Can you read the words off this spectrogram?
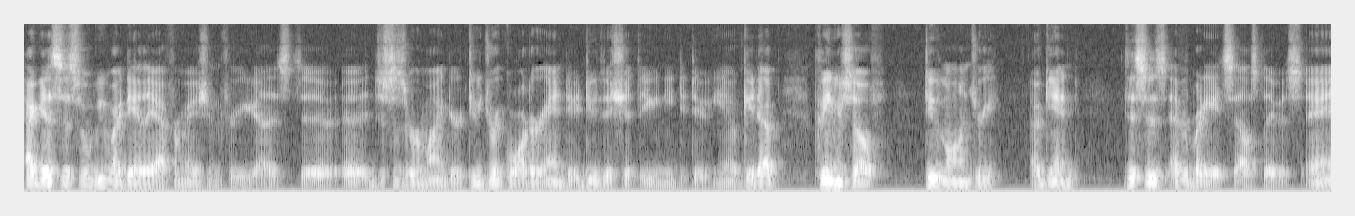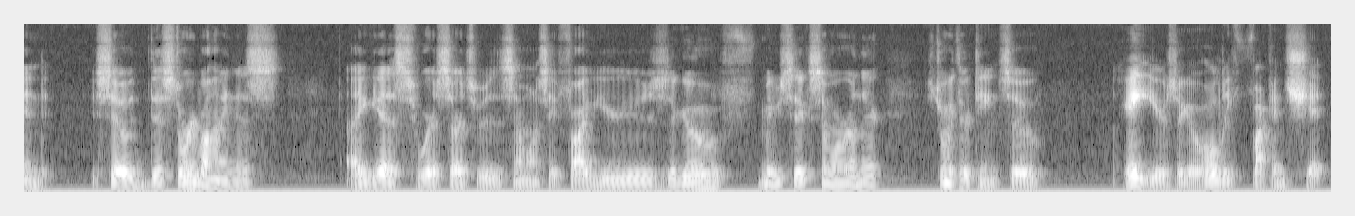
I guess this will be my daily affirmation for you guys to uh, just as a reminder to drink water and do the shit that you need to do. You know, get up, clean yourself, do laundry. Again, this is everybody hates Dallas Davis, and so the story behind this, I guess, where it starts was I want to say five years ago, maybe six, somewhere around there. It's 2013, so eight years ago. Holy fucking shit.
